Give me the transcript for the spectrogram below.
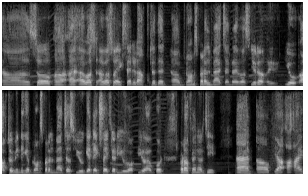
Uh, so uh, I, I was I was so excited after that uh, bronze medal match, and I was you know you after winning a bronze medal matches you get excited. You you have got a lot of energy, and uh, yeah, I, I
